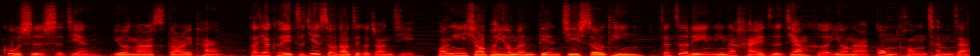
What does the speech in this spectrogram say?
故事时间 Yuna Story Time，大家可以直接搜到这个专辑。欢迎小朋友们点击收听，在这里，您的孩子将和 Yuna 共同成长。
